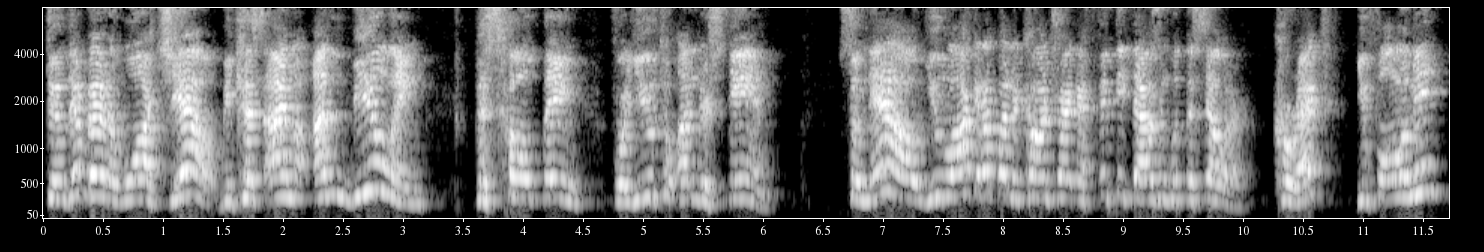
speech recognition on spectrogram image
dude, they better watch out because I'm unveiling this whole thing for you to understand. So now you lock it up under contract at 50,000 with the seller. Correct? You follow me?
